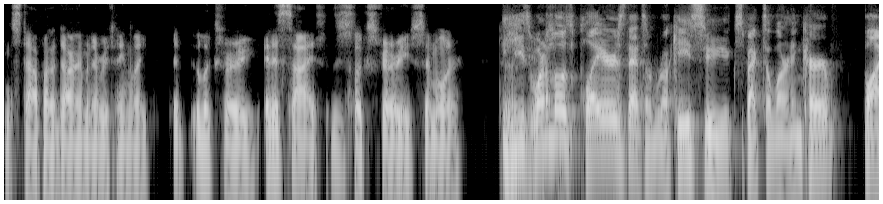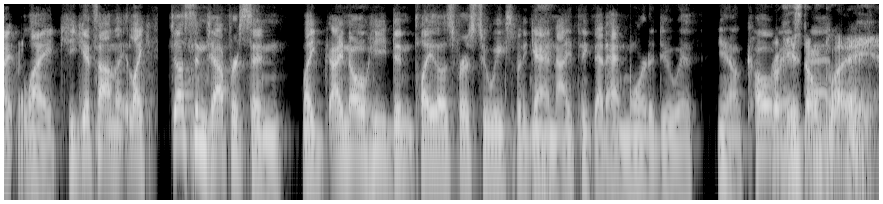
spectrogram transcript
and stop on a dime and everything, like it, it looks very and his size, it just looks very similar. He's one of those players that's a rookie, so you expect a learning curve but right. like he gets on the like Justin Jefferson. Like I know he didn't play those first two weeks, but again, I think that had more to do with you know COVID. Rookies don't and, play.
